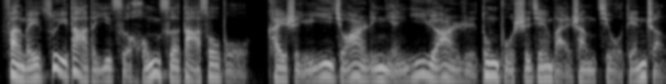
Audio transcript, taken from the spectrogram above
范围最大的一次红色大搜捕开始于一九二零年一月二日东部时间晚上九点整。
